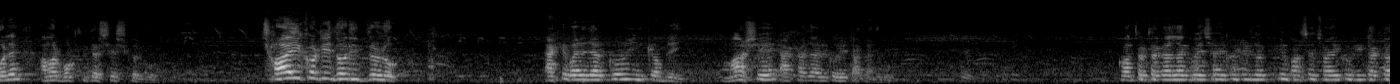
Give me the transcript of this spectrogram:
বলে আমার বক্তৃতা শেষ করব। ছয় কোটি দরিদ্র লোক, একেবারে যার কোনো ইনকাম নেই, মাসে এক হাজার করে টাকা দেবে। কত টাকা লাগবে ছয় কোটি লোককে? মাসে ছয় কোটি টাকা,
